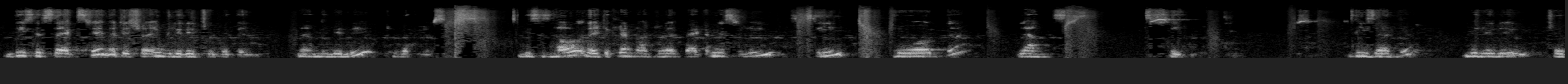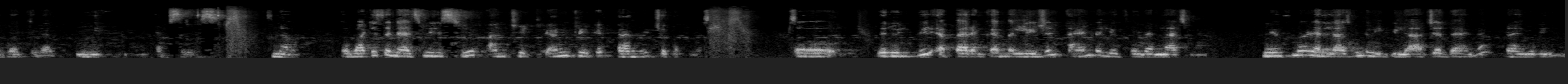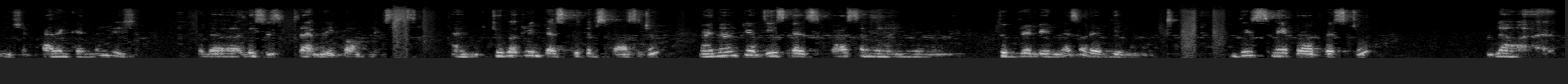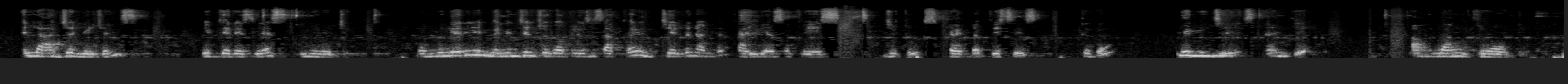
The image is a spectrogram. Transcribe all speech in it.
This is the X-ray that is showing miliary tubercle, tuberculosis. This is how the reticular nodular pattern is really seen throughout the lungs. See, these are the miliary tubercular X-rays. Now, so what is the natural history of untreated, untreated primary tuberculosis? So, there will be a parenchymal lesion and a node enlargement. Lymph node enlargement will be larger than the primary lesion, parenchymal lesion. So the, this is primary complex. And tuberculin test becomes positive. Minority of these tests cause some tubercle illness or edema. This may progress to larger lesions if there is less immunity. Pulmonary and meningeal tuberculosis occur in children under 5 years of age due to spread of disease to the meninges and the uh, lung.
